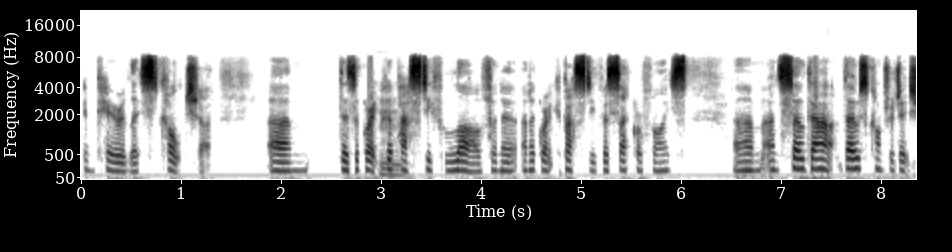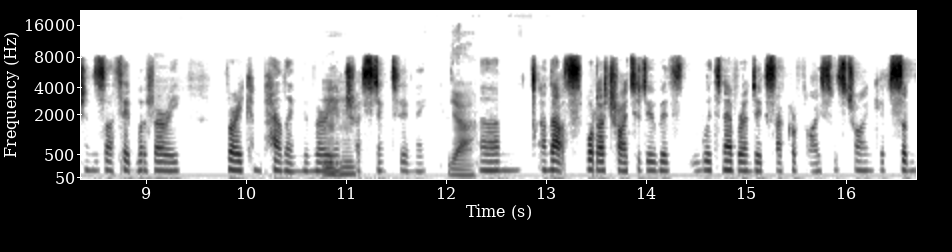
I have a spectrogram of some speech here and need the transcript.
imperialist culture, um, there's a great capacity for love and a, and a great capacity for sacrifice. Um, and so that those contradictions, I think, were very, very compelling and very interesting to me. Yeah. Um, and that's what I tried to do with with Neverending Sacrifice was try and give some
